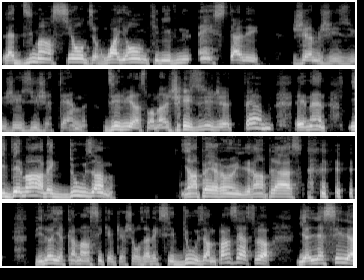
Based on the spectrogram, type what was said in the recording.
la dimension du royaume qu'il est venu installer. J'aime Jésus, Jésus, je t'aime. Dis-lui en ce moment, Jésus, je t'aime. Amen. Il démarre avec douze hommes il en perd un, il remplace. Puis là, il a commencé quelque chose avec ses douze hommes. Pensez à cela. Il a laissé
